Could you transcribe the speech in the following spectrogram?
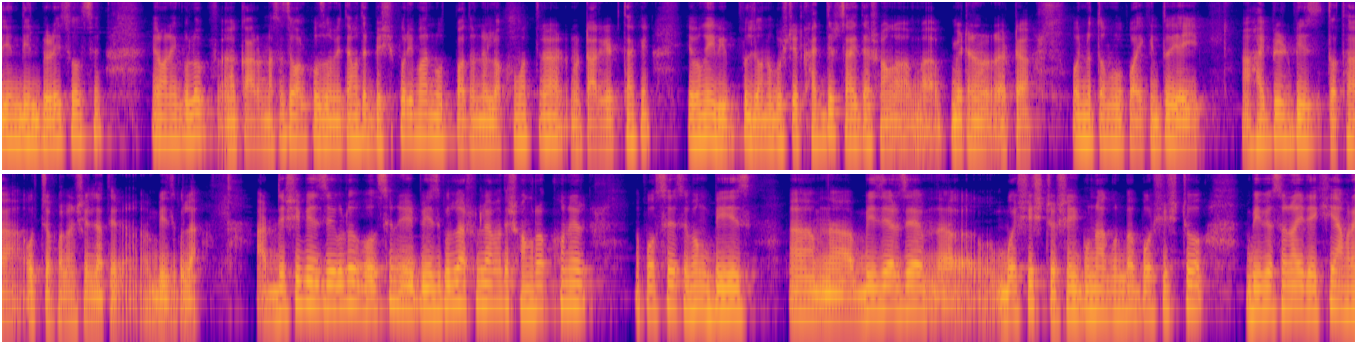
দিন দিন বেড়েই চলছে। এর অনেকগুলো কারণ আছে যে অল্প জমিতে আমাদের বেশি পরিমাণ উৎপাদনের লক্ষ্যমাত্রা টার্গেট থাকে এবং এই বিপুল জনগোষ্ঠীর খাদ্যের চাহিদা মেটানোর একটা অন্যতম উপায় কিন্তু এই হাইব্রিড বীজ তথা উচ্চ ফলনশীল জাতের বীজগুলা। আর দেশি বীজ যেগুলো বলছেন, এই বীজগুলো আসলে আমাদের সংরক্ষণের প্রসেস এবং বীজ বীজের যে বৈশিষ্ট্য, সেই গুণাগুণ বা বৈশিষ্ট্য বিবেচনায় রেখে আমরা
